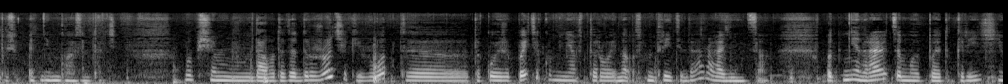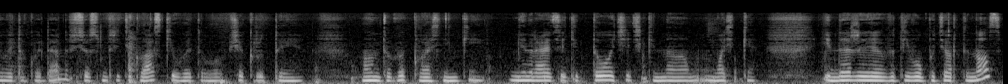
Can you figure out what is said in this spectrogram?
пусть одним глазом торчит. В общем, да, вот этот дружочек, и вот э, такой же пэтик у меня второй. Но смотрите, да, разница. Вот мне нравится мой пэт коричневый такой, да, но все, смотрите, глазки у этого вообще крутые. Он такой классненький. Мне нравятся эти точечки на моське. И даже вот его потертый нос,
